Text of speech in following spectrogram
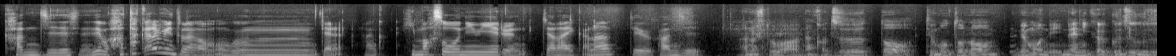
感じですね。でも傍から見るとなんかもううーんみたいななんか暇そうに見えるんじゃないかなっていう感じ。あの人はなんかずっと手元のメモに何かグズグズ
